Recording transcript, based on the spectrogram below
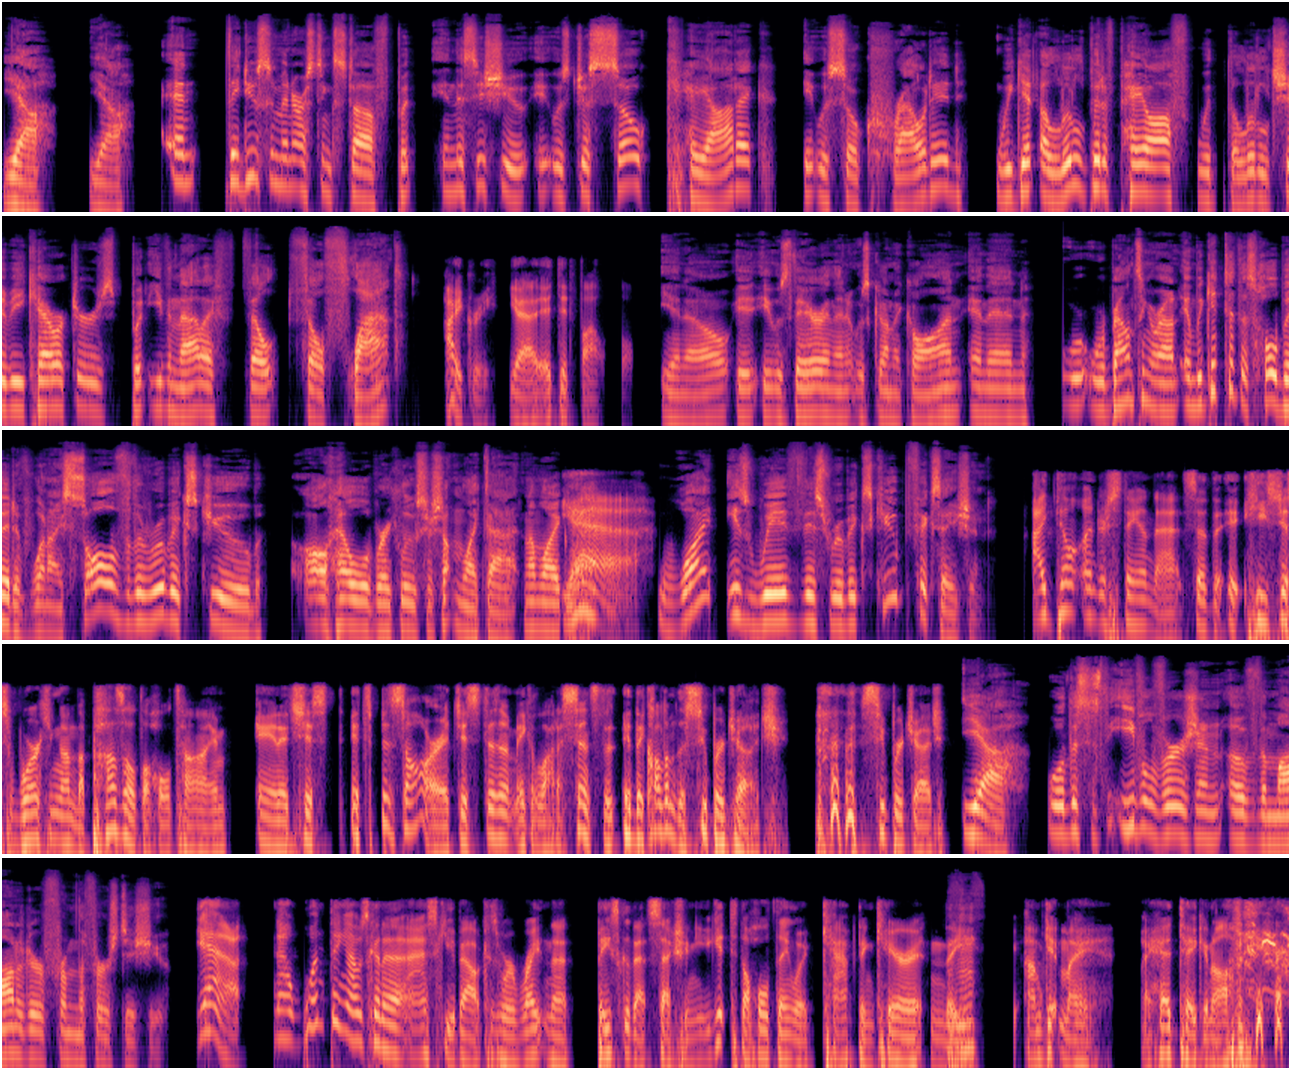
Yeah, yeah. And they do some interesting stuff, but in this issue, it was just so chaotic. It was so crowded. We get a little bit of payoff with the little chibi characters, but even that I felt fell flat. I agree. Yeah, it did fall. You know, it, it was there and then it was gonna gone. And then we're, we're bouncing around and we get to this whole bit of when I solve the Rubik's Cube, all hell will break loose or something like that. And I'm like, Yeah. what is with this Rubik's Cube fixation? I don't understand that. So the, it, he's just working on the puzzle the whole time, and it's just it's bizarre. It just doesn't make a lot of sense. The, they called him the super judge. the super judge. Yeah. Well, this is the evil version of the monitor from the first issue. Yeah. Now, one thing I was going to ask you about because we're right in that basically that section. You get to the whole thing with Captain Carrot, and they. Mhm. I'm getting my my head taken off here.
